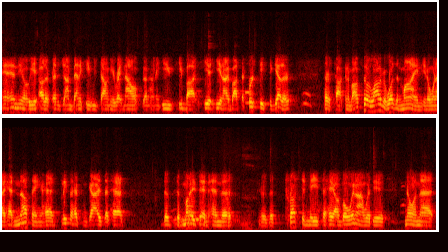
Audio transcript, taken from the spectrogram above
and, you know, he, other friends, John Beneke, who's down here right now, gun hunting, he, he bought, he, he and I bought the first piece together. I was talking about. So a lot of it wasn't mine. You know, when I had nothing, I had at least I had some guys that had the the money and and the you know, the trust in me to hey, I'll go in on with you, knowing that.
